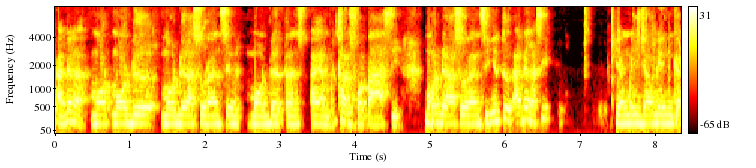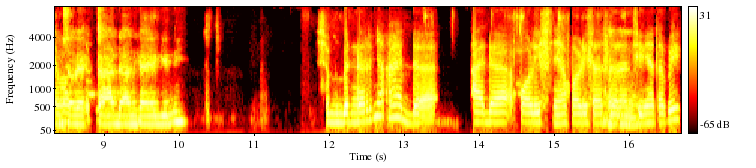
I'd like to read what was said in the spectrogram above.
ada nggak? Mo- mode mode asuransi mode trans eh, transportasi. Mode asuransinya tuh ada nggak sih yang menjaminkan Ya, misalnya keadaan kayak gini? Sebenarnya ada ada polisnya polis asuransinya tapi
